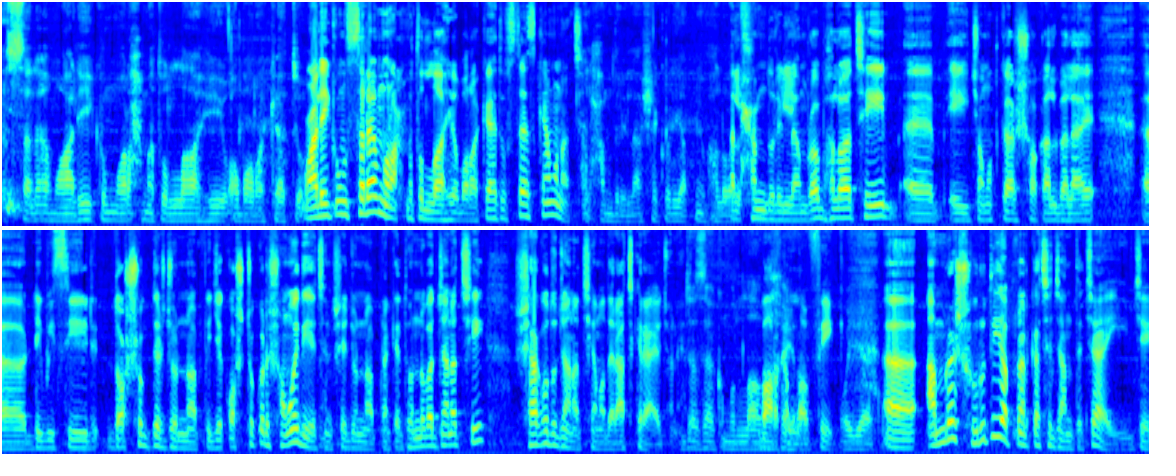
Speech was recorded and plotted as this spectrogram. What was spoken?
আসসালামু আলাইকুম ওরহমতুল্লাহ ওবরাকাত ওয়ালাইকুম আসসালাম রহমতুল্লাহ বরাকাত উস্তাজ কেমন আছেন? আলহামদুলিল্লাহ আশা করি আপনি ভালো আলহামদুলিল্লাহ আমরাও ভালো আছি। এই চমৎকার সকালবেলায় ডিবিসির দর্শকদের জন্য আপনি যে কষ্ট করে সময় দিয়েছেন সেজন্য আপনাকে ধন্যবাদ জানাচ্ছি। স্বাগত জানাচ্ছি আমাদের আজকের আয়োজনে। জাজাকুমুল্লাহ বারাকাল্লাহু ফিক। আমরা শুরুতেই আপনার কাছে জানতে চাই যে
